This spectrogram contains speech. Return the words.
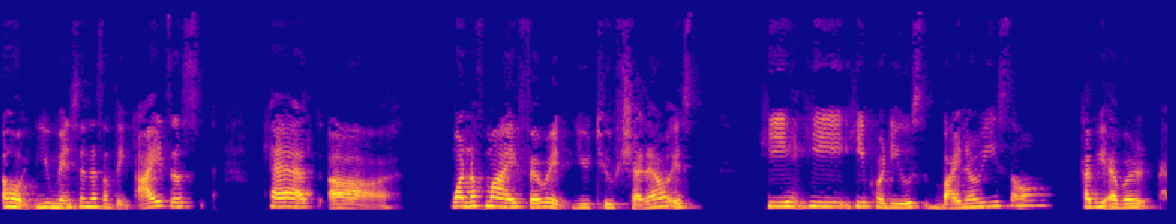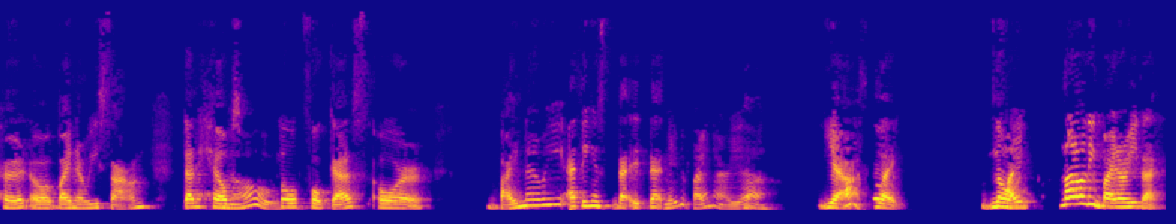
oh, you mentioned that something. I just had, uh, one of my favorite YouTube channel is he, he, he produced binary song. Have you ever heard of binary sound that helps no. people focus or binary? I think it's that, that maybe binary. Yeah. Yeah. So like, no, I, not only binary, like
